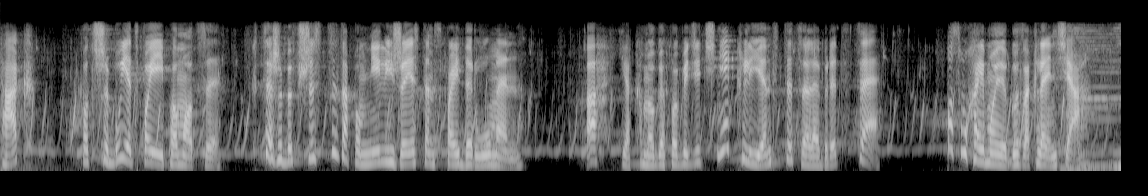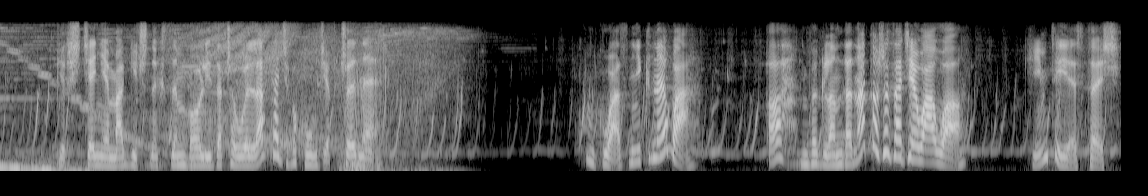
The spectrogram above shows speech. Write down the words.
Tak? Potrzebuję twojej pomocy. Chcę, żeby wszyscy zapomnieli, że jestem Spider-Woman. Ach, jak mogę powiedzieć nie klientce celebrytce? Posłuchaj mojego zaklęcia. Pierścienie magicznych symboli zaczęły latać wokół dziewczyny. Mgła zniknęła. O, wygląda na to, że zadziałało. Kim ty jesteś?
